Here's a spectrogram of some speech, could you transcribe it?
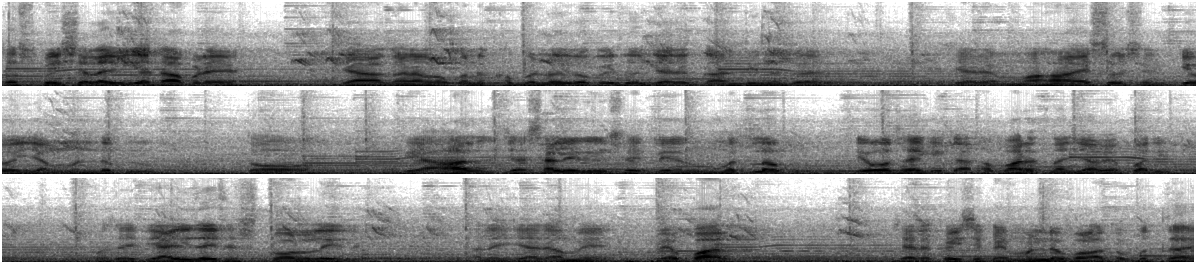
તો સ્પેશિયલ આવી ગયા હતા આપણે જ્યાં ઘણા લોકોને ખબર ન હોય તો કહી દો જ્યારે ગાંધીનગર જ્યારે મહા એસોસિએશન કહેવાય જ્યાં મંડપનું, તો તે હાલ જ્યાં ચાલી રહ્યું છે, એટલે એનું મતલબ એવો થાય કે આખા ભારતના જ્યાં વેપારી બધા ત્યાં આવી જાય છે સ્ટોલ લઈને. અને જ્યારે અમે વેપાર, જ્યારે કહી શકાય મંડપવાળા તો બધા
